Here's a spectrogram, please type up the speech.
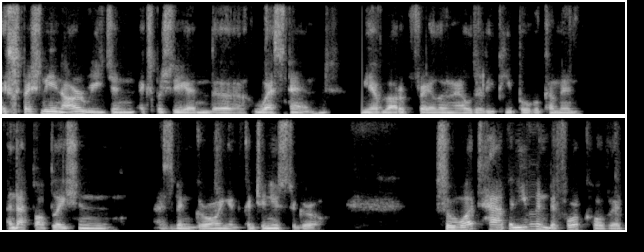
especially in our region, especially in the West End, we have a lot of frail and elderly people who come in. And that population has been growing and continues to grow. So, what happened even before COVID,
